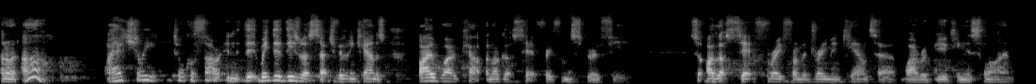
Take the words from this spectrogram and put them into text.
And I went, oh, I actually took authority. And th- I mean, these were such vivid encounters. I woke up and I got set free from a spirit of fear. So I got set free from a dream encounter by rebuking this lion.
